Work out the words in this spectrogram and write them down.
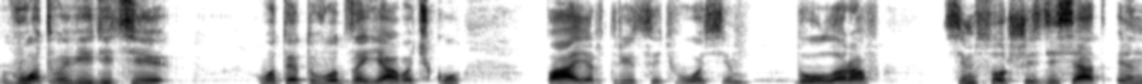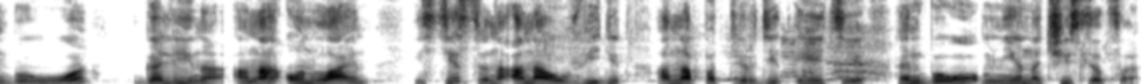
Вот вы видите вот эту вот заявочку. Пайер 38 долларов, 760 НБО. Галина, она онлайн. Естественно, она увидит, она подтвердит, и эти НБО мне начислятся.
